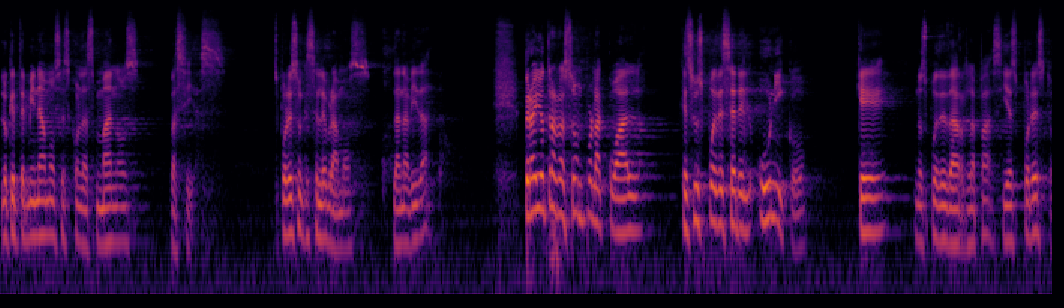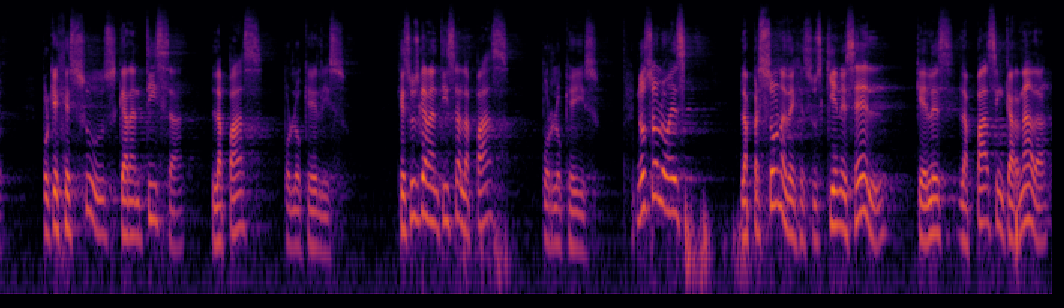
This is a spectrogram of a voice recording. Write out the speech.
lo que terminamos es con las manos vacías. Es por eso que celebramos la Navidad. Pero hay otra razón por la cual Jesús puede ser el único que nos puede dar la paz, y es por esto. Porque Jesús garantiza la paz por lo que Él hizo. Jesús garantiza la paz por lo que hizo. No solo es la persona de Jesús, quien es Él, que Él es la paz encarnada,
